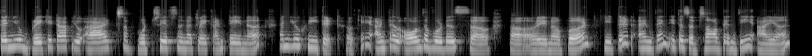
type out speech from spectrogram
then you break it up, you add some wood chips in a clay container and you heat it, okay, until all the wood is, uh, uh, you know, burned, heated, and then it is absorbed in the iron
